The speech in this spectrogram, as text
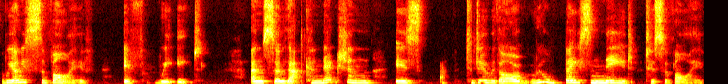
we only survive if we eat. And so that connection is to do with our real base need to survive.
